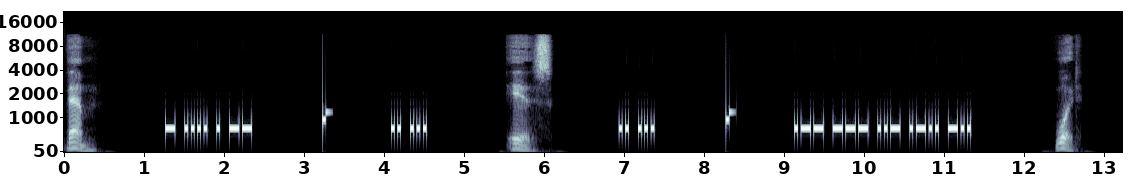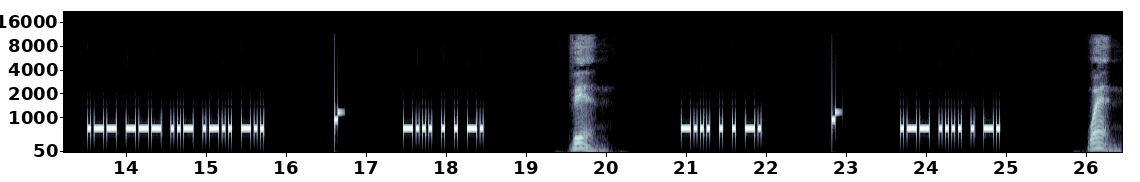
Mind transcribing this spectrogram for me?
Them. Is. Would. Vin. When.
